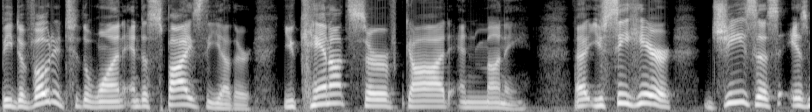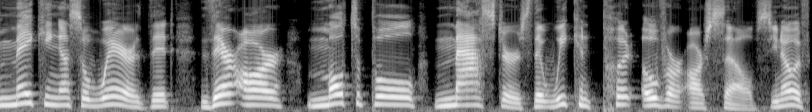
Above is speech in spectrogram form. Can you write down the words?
be devoted to the one and despise the other. You cannot serve God and money. Uh, you see here, Jesus is making us aware that there are multiple masters that we can put over ourselves. You know, if,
